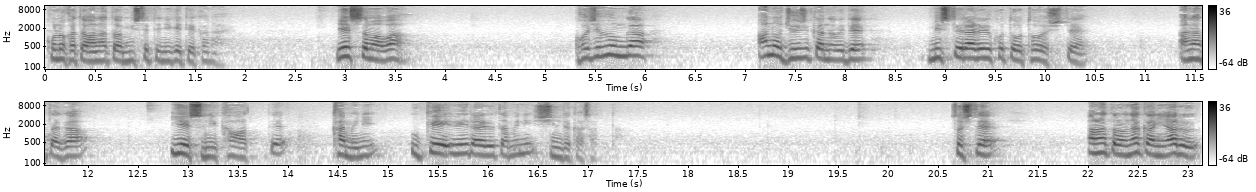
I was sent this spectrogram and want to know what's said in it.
この方はあなたを見捨てて逃げていかない。イエス様はご自分があの十字架の上で見捨てられることを通してあなたがイエスに代わって神に受け入れられるために死んでくださった。そしてあなたの中にある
